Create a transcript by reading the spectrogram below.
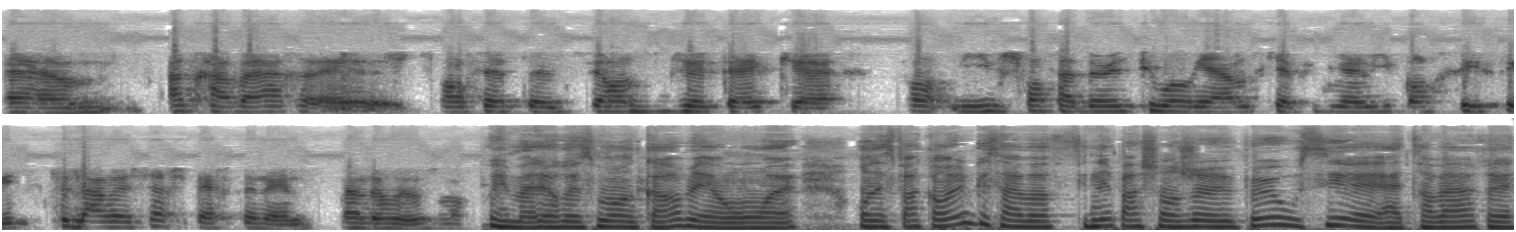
à travers, en fait, différentes bibliothèques Je pense à Dorothy Williams qui a publié un livre. Donc, c'est de la recherche personnelle, malheureusement. Oui, malheureusement encore, mais on, euh, on espère quand même que ça va finir par changer un peu aussi euh, à travers euh,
